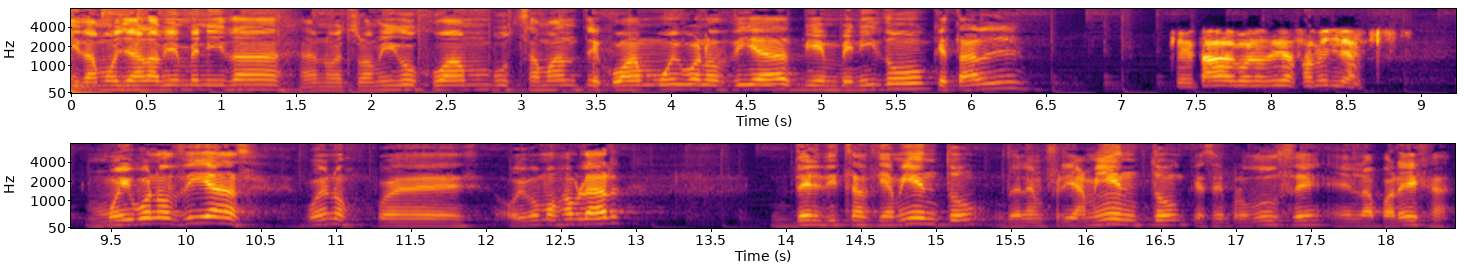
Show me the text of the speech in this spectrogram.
y damos ya la bienvenida a nuestro amigo Juan Bustamante. Juan, muy buenos días, bienvenido, ¿qué tal? ¿Qué tal? Buenos días familia. Muy buenos días. Bueno, pues hoy vamos a hablar del distanciamiento, del enfriamiento que se produce en la pareja.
